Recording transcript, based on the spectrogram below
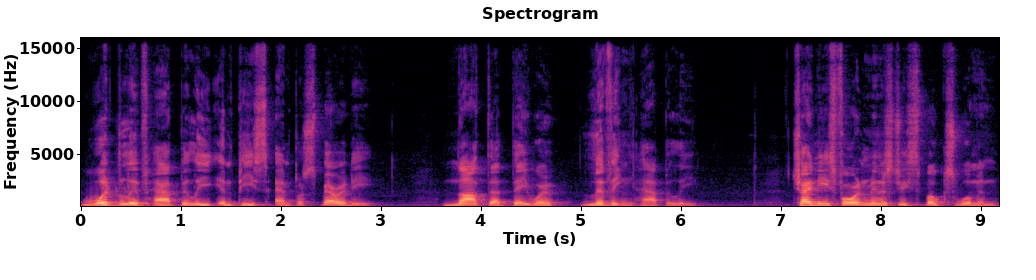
would live happily in peace and prosperity, not that they were living happily. Chinese Foreign Ministry spokeswoman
